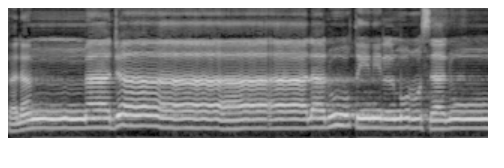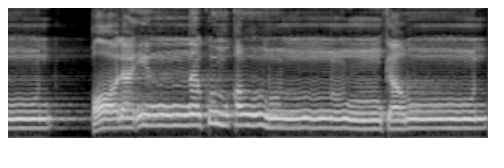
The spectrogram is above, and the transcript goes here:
فلما جاء آل لوط المرسلون قال إنكم قوم منكرون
